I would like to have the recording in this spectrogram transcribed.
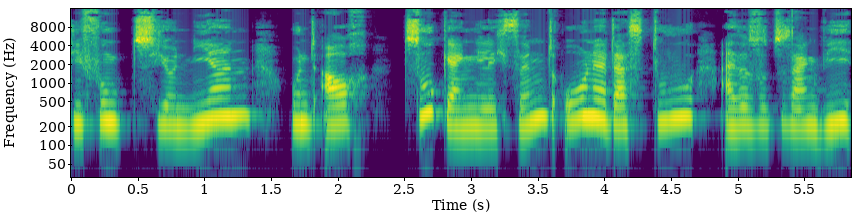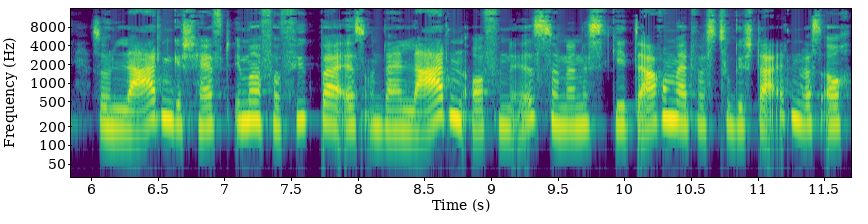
die funktionieren und auch zugänglich sind, ohne dass du, also sozusagen wie so ein Ladengeschäft immer verfügbar ist und dein Laden offen ist, sondern es geht darum, etwas zu gestalten, was auch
